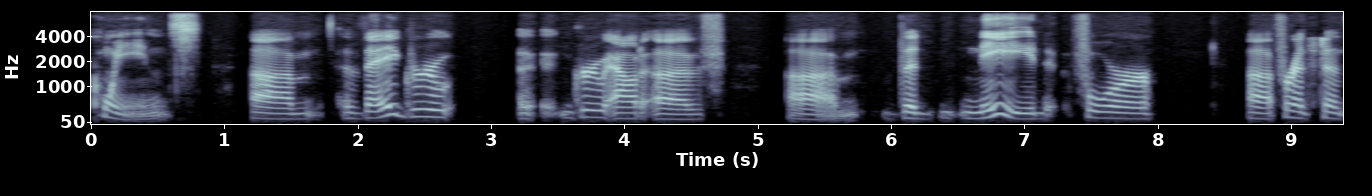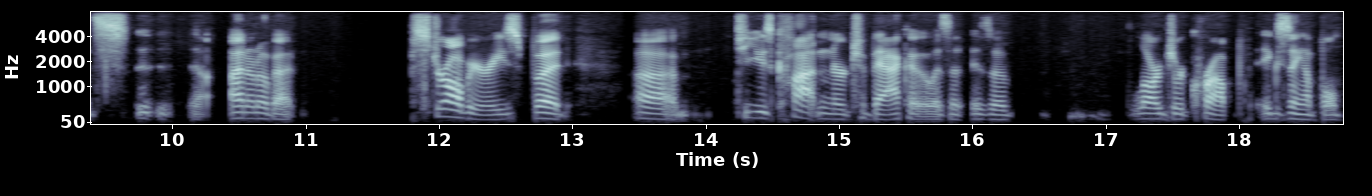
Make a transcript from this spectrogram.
queens, um, they grew uh, grew out of um, the need for, uh, for instance, uh, I don't know about strawberries, but um, to use cotton or tobacco as a, as a larger crop example,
